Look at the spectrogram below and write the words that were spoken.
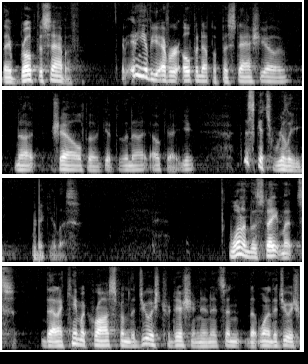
They broke the Sabbath. Have any of you ever opened up a pistachio nut shell to get to the nut? Okay. You, this gets really ridiculous. One of the statements that I came across from the Jewish tradition, and it's in the, one of the Jewish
